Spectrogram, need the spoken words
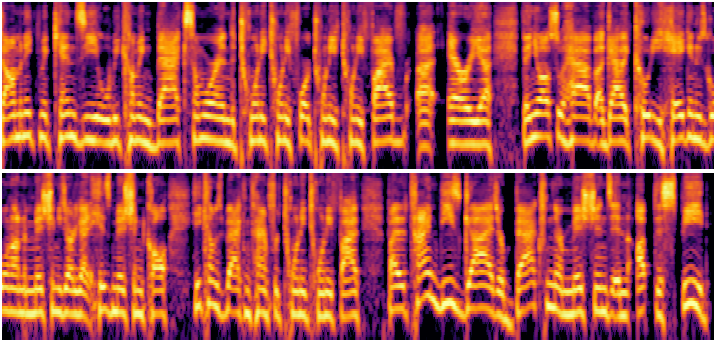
Dominique McKenzie will be coming back somewhere in the 20 2024 2025 uh, area. Then you also have a guy like Cody Hagan who's going on a mission. He's already got his mission call. He comes back in time for 2025. By the time these guys are back from their missions and up to speed,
